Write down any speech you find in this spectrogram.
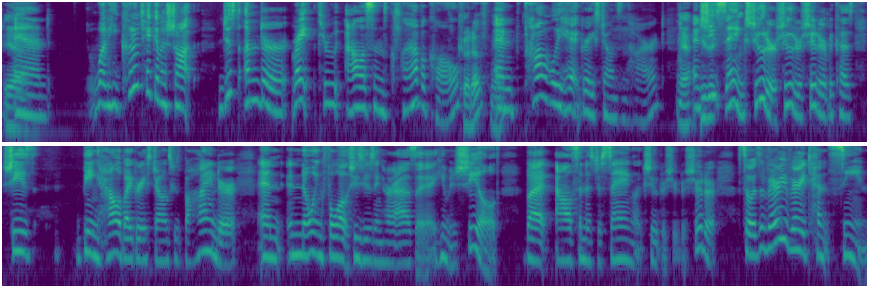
Yeah. and what he could have taken a shot just under right through allison's clavicle Could have. Yeah. and probably hit grace jones in the heart yeah. and He's a- she's saying shooter shooter shooter because she's being held by grace jones who's behind her and, and knowing full well that she's using her as a human shield but allison is just saying like shooter shooter shooter so it's a very very tense scene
